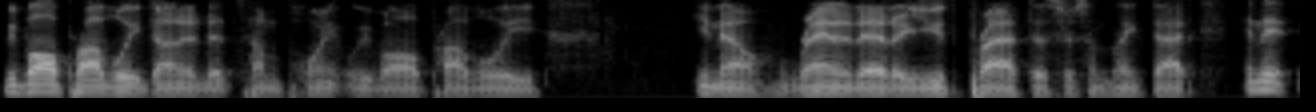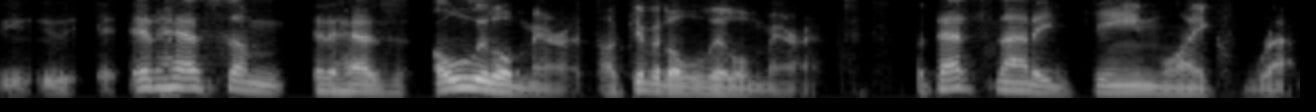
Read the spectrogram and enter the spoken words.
we've all probably done it at some point. We've all probably you know ran it at a youth practice or something like that. And it it has some it has a little merit. I'll give it a little merit but that's not a game like rep.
